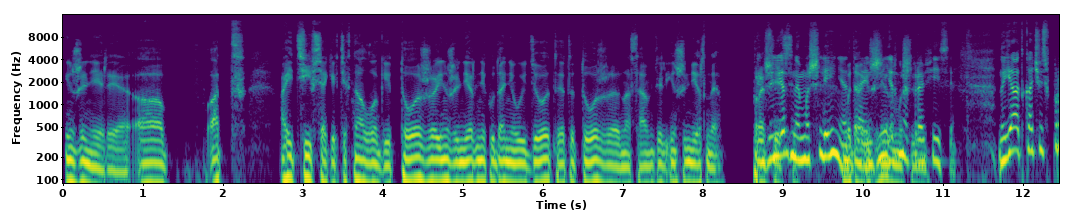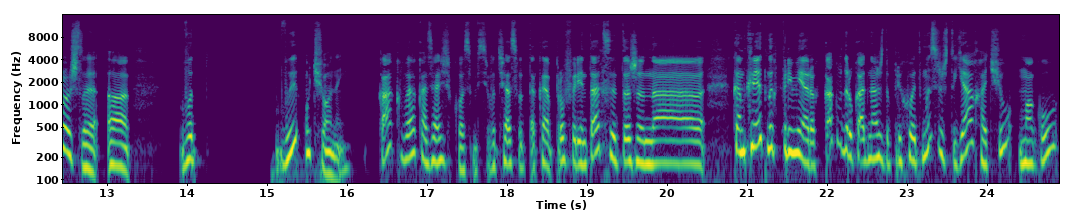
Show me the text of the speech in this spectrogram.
инженерия. А от IT всяких технологий тоже инженер никуда не уйдет. Это тоже, на самом деле, инженерная профессия. Инженерное мышление, Мы, да, да инженерная мышление. профессия. Но я откачусь в прошлое. А, вот вы ученый. Как вы оказались в космосе? Вот сейчас вот такая профориентация тоже на конкретных примерах. Как вдруг однажды приходит мысль, что я хочу, могу...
